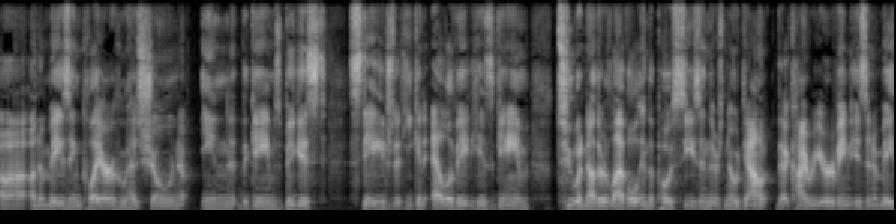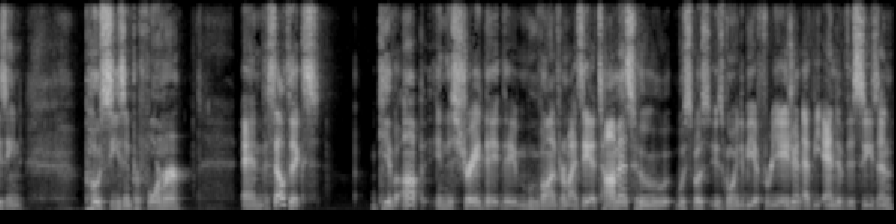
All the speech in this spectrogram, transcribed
uh, an amazing player who has shown in the game's biggest stage that he can elevate his game to another level in the postseason. There's no doubt that Kyrie Irving is an amazing postseason performer. And the Celtics give up in this trade. They they move on from Isaiah Thomas, who was supposed is going to be a free agent at the end of this season.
